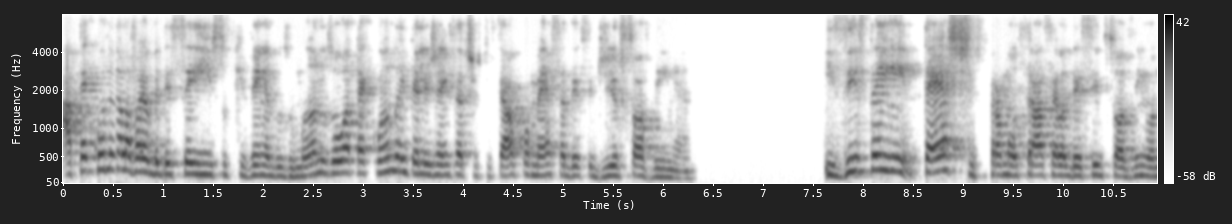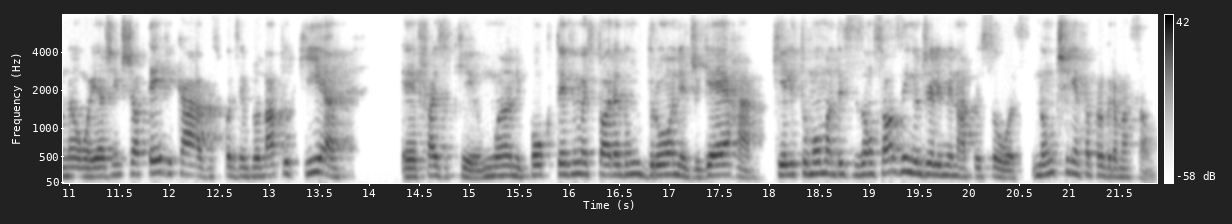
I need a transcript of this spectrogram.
Até quando ela vai obedecer isso que venha dos humanos, ou até quando a inteligência artificial começa a decidir sozinha? Existem testes para mostrar se ela decide sozinha ou não, e a gente já teve casos, por exemplo, na Turquia, é, faz o quê? Um ano e pouco, teve uma história de um drone de guerra que ele tomou uma decisão sozinho de eliminar pessoas. Não tinha essa programação.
